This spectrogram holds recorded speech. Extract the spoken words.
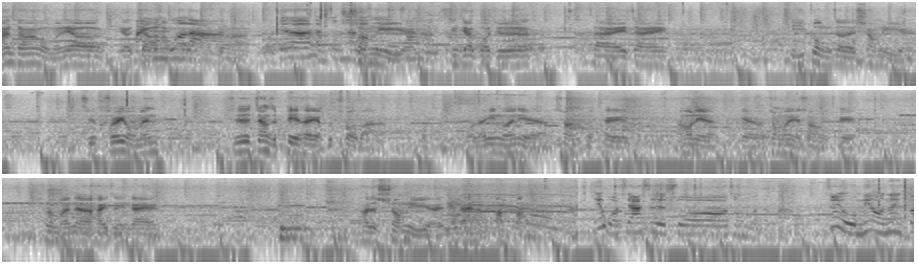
然，当然我们要要百教他们，对吗？，我觉得很重要，双语言啊，新加坡就是在在嗯提供这个双语言，其实所以我们其实这样子配合也不错吧。我我的英文也算 OK，然后呢也中文也算 OK，所以我们的孩子应该他的双语言应该很棒棒的。因为我现在是说中文所以我没有那个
